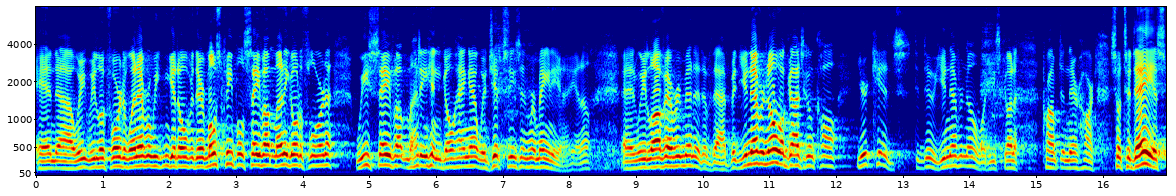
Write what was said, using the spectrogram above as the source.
And uh, we, we look forward to whenever we can get over there. Most people save up money, go to Florida. We save up money and go hang out with gypsies in Romania, you know. And we love every minute of that. But you never know what God's going to call your kids to do. You never know what He's going to prompt in their heart. So today, as,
